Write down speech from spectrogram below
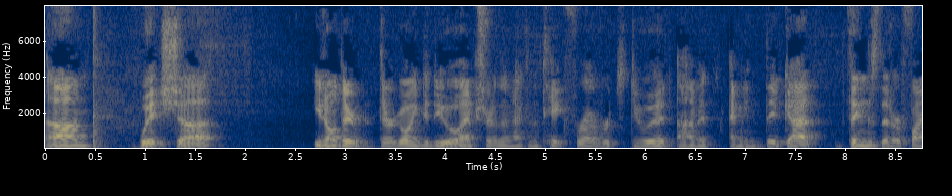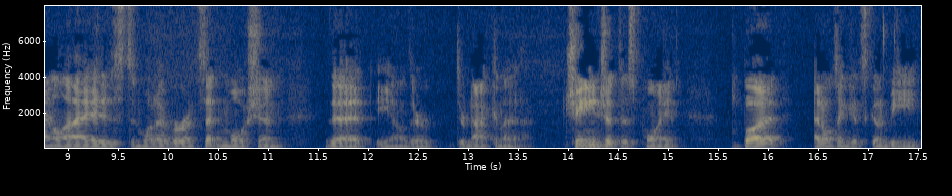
um, which uh, you know they're they're going to do. I'm sure they're not going to take forever to do it. Um, it. I mean, they've got things that are finalized and whatever and set in motion that you know they're they're not going to change at this point, but I don't think it's going to be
